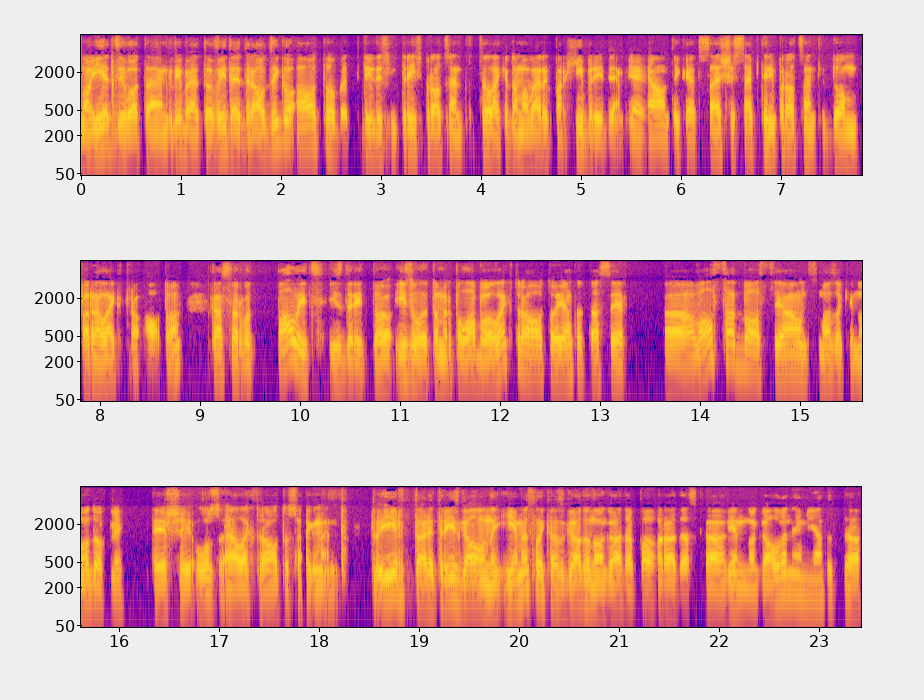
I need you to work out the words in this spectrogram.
no iedzīvotājiem gribētu vidē draudzīgu auto, bet 23% cilvēki domā vairāk par hibrīdiem, jā, un tikai 6-7% domā par elektroauto. Kas varbūt palīdz izdarīt to izvēli tomēr par labo elektroauto, jā, tad tas ir valsts atbalsts, jā, un mazākie nodokļi tieši uz elektroautu segmentu. Ir arī trīs galvenie iemesli, kas gadu no gada parādās kā viena no galvenajiem. Jā, tad, uh,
